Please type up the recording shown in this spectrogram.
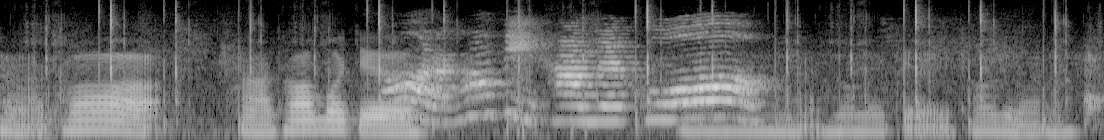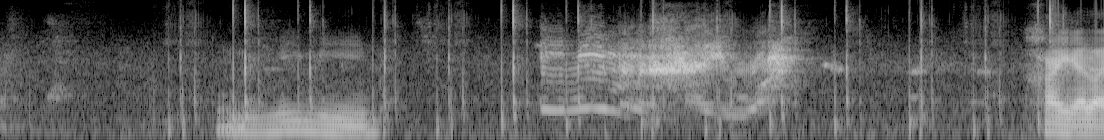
หาท่อ หาท่อบ่เจโอ้อเราท่องสี่คำเลยครูหาท่อไม่เจอท่ออยู่ไหนวะตรงนี้ไม่มีไอ้นี่มันใครวะใครอะไร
